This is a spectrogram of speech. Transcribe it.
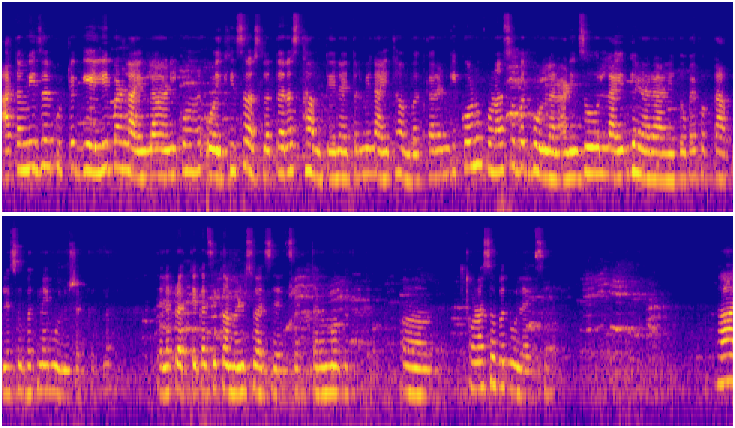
आता मी जर कुठे गेली पण लाईव्हला आणि कोण ओळखीचं असलं तरच थांबते नाहीतर मी नाही थांबत. कारण की कोण कोणासोबत बोलणार आणि जो लाईव्ह घेणारा आहे तो काही फक्त आपल्यासोबत नाही बोलू शकत ना. त्याला प्रत्येकाचे कमेंट्स वाचायचे तर मग कोणासोबत बोलायचं? हां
